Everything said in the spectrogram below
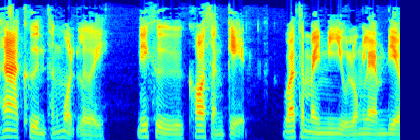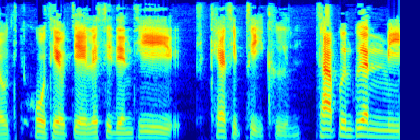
15คืนทั้งหมดเลย นี่คือข้อสังเกตว่าทำไมมีอยู่โรงแรมเดียวโฮเทลเจเรสซิเดนที่แค่ 14 คืน ถ้าเพื่อนๆมี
